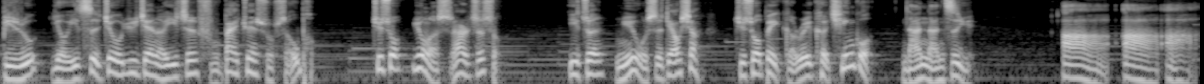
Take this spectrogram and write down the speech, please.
比如有一次就遇见了一只腐败眷属手捧，据说用了十二只手；一尊女武士雕像，据说被葛瑞克亲过，喃喃自语：“啊啊啊，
